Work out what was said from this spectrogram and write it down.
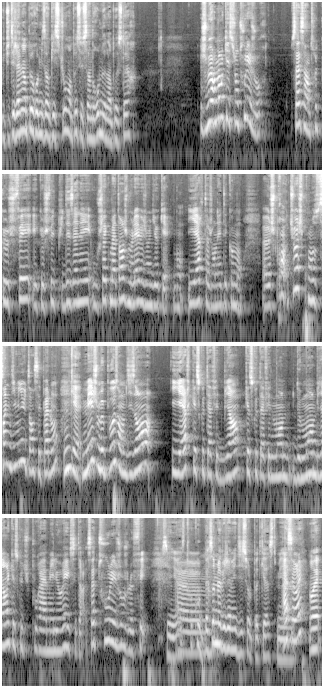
où tu t'es jamais un peu remise en question, un peu ce syndrome de l'imposteur? Je me remets en question tous les jours. Ça, c'est un truc que je fais et que je fais depuis des années où chaque matin je me lève et je me dis Ok, bon, hier ta journée était comment? Euh, je prends, Tu vois, je prends 5-10 minutes, hein, c'est pas long, Ok. mais je me pose en me disant Hier, qu'est-ce que t'as fait de bien? Qu'est-ce que t'as fait de moins, de moins bien? Qu'est-ce que tu pourrais améliorer, etc. Ça, tous les jours, je le fais. C'est Euh, trop cool. Personne ne l'avait jamais dit sur le podcast, mais... Ah, euh, c'est vrai? Ouais.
